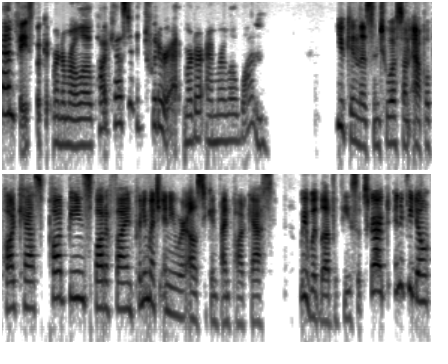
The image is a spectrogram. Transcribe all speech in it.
and Facebook at Murder Merlot Podcast and Twitter at Murder Merlot One. you can listen to us on Apple Podcasts, Podbean, Spotify, and pretty much anywhere else you can find podcasts. We would love if you subscribed, and if you don't,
